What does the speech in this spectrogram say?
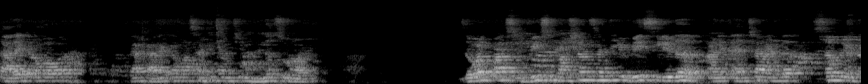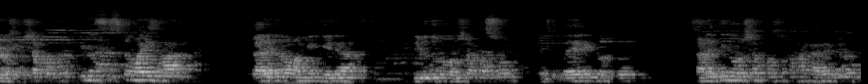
कार्यक्रमावर या कार्यक्रमासाठी आमची मेहनत सुरू आहे. जवळपास वीस भाषांसाठी वीस लीडर आणि त्यांच्या अंडर सब लीडर्स अशा पद्धतीनं सिस्टमाइज हा कार्यक्रम आम्ही गेल्या दीड दोन वर्षापासून याची तयारी करतोय. साडेतीन वर्षापासून हा कार्यक्रम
